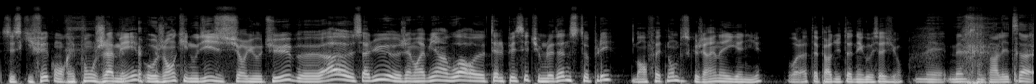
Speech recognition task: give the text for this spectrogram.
C'est ce qui fait qu'on répond jamais aux gens qui nous disent sur YouTube euh, Ah, euh, salut, euh, j'aimerais bien avoir euh, tel PC, tu me le donnes, s'il te plaît? Bah, en fait, non, parce que j'ai rien à y gagner. Voilà, t'as perdu ta négociation. Mais même sans parler de ça,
